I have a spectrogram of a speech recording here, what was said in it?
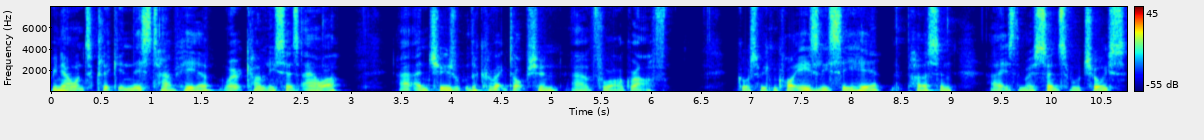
We now want to click in this tab here, where it currently says hour, uh, and choose the correct option uh, for our graph. Of course, we can quite easily see here that person uh, is the most sensible choice,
